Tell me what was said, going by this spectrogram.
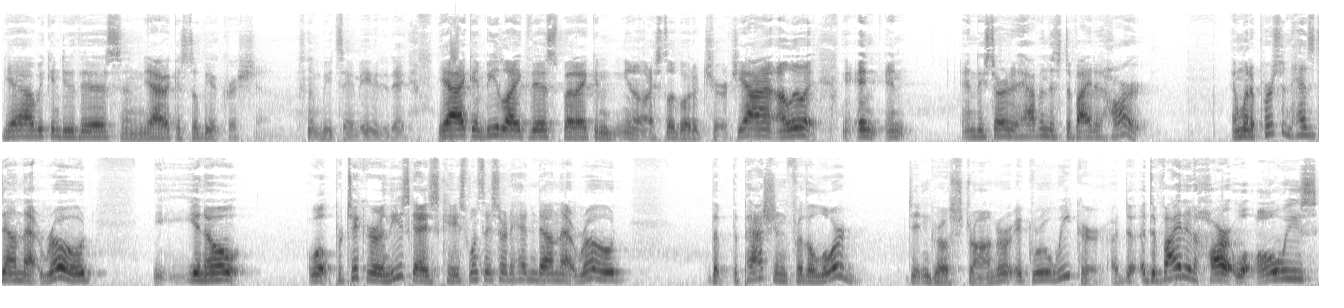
Yeah, we can do this, and yeah, I can still be a Christian. We'd say maybe today. Yeah, I can be like this, but I can, you know, I still go to church. Yeah, I, I live, and and and they started having this divided heart. And when a person heads down that road, you know, well, particularly in these guys' case, once they started heading down that road, the, the passion for the Lord didn't grow stronger, it grew weaker. A, d- a divided heart will always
